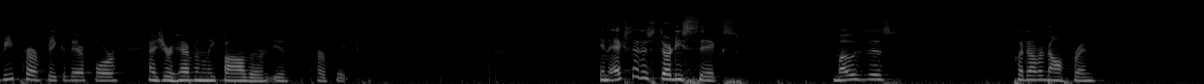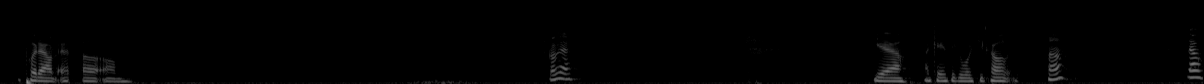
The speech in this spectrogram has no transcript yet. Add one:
Be perfect, therefore, as your heavenly Father is perfect. In Exodus 36, Moses put out an offering, put out a, uh, um, okay. Yeah, I can't think of what you call it. Huh? No,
